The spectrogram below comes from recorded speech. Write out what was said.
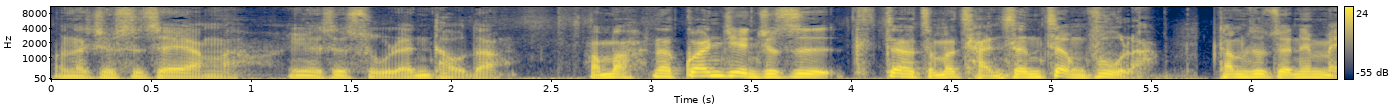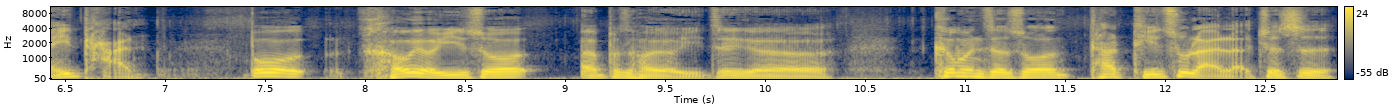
那就是这样啊，因为是数人头的，好吧？那关键就是要怎么产生正负了。他们说昨天没谈，不过侯友谊说，呃，不是侯友谊，这个柯文哲说他提出来了，就是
